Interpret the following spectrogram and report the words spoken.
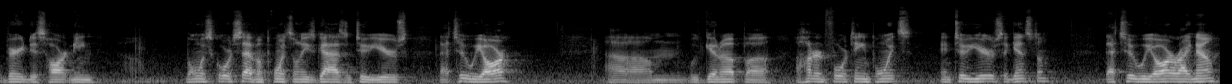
very disheartening. Um, we've only scored seven points on these guys in two years. That's who we are. Um, we've given up uh, 114 points in two years against them. That's who we are right now.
